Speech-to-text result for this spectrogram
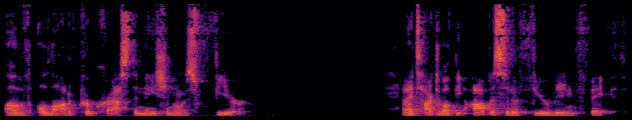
of a lot of procrastination was fear. And I talked about the opposite of fear being faith.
